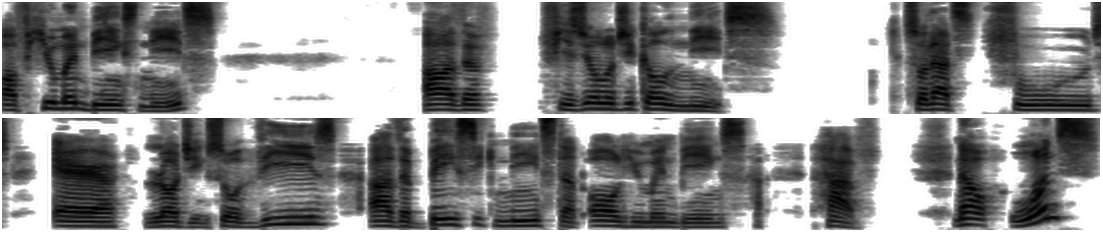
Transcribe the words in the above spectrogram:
of human beings' needs are the physiological needs. So that's food, air, lodging. So these are the basic needs that all human beings ha- have. Now, once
